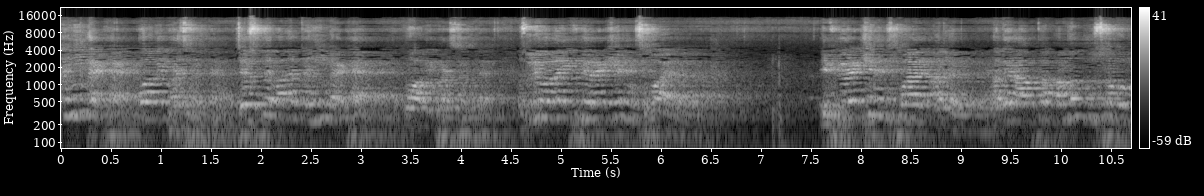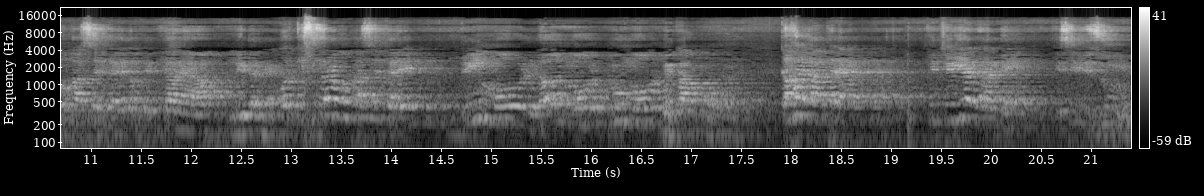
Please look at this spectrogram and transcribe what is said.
کہیں بیٹھا ہے وہ آگے بڑھ سکتا ہے۔ جذبے والا کہیں بیٹھا ہے، وہ آگے بڑھ سکتا ہے۔ حضور والا if your action inspire if your action inspire other اگر آپ کا عمل دوسروں کو متاثر کرے تو پھر کیا ہے آپ؟ لیڈر ہیں۔ اور کس طرح متاثر کرے؟ Dream more learn more do more become more کہا جاتا ہے کہ چڑیا گھر میں کسی بھی زو میں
